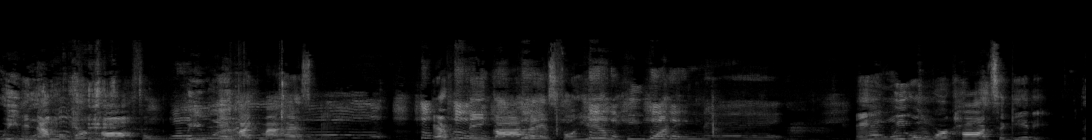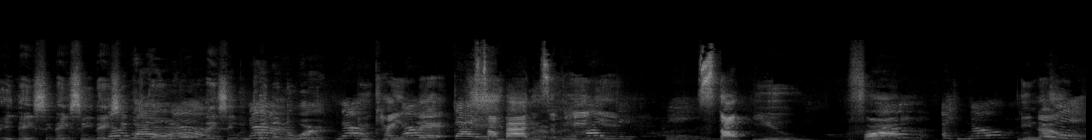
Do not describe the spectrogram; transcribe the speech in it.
We And. I'm to work hard for it. We won. And like my husband, everything God has for him, he want it. And we to work hard to get it. They they see they see they see what's going on. They see we putting in the work. You can't let somebody's opinion stop you from you know,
